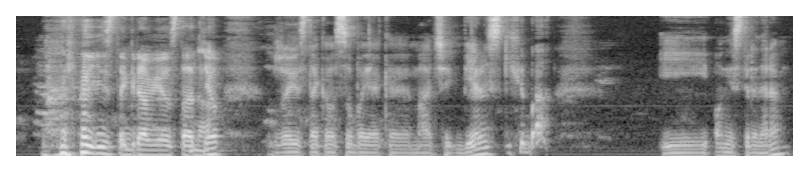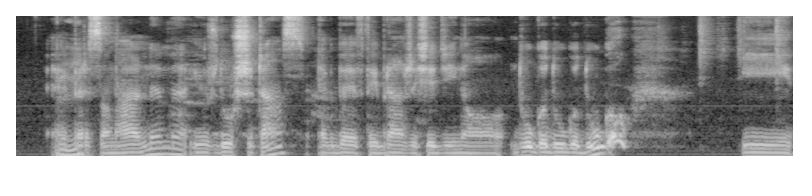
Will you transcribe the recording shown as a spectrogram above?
Na Instagramie ostatnio, że jest taka osoba jak e, Maciek Bielski chyba. I on jest trenerem e, personalnym już dłuższy czas. Jakby w tej branży siedzi no długo, długo, długo. I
